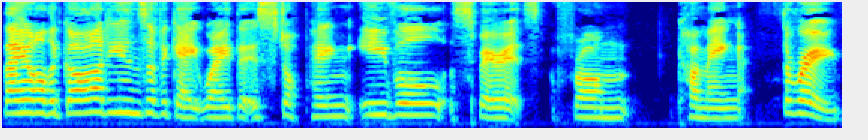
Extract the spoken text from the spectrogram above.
They are the guardians of a gateway that is stopping evil spirits from coming through.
